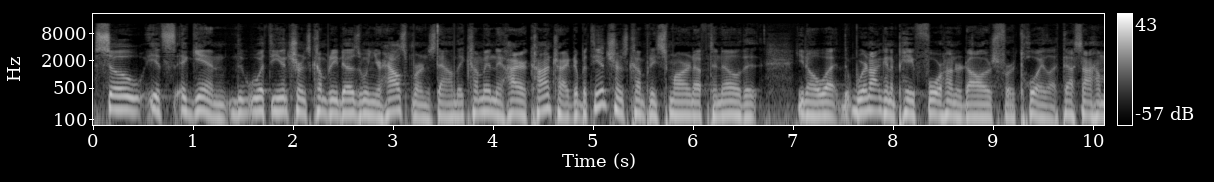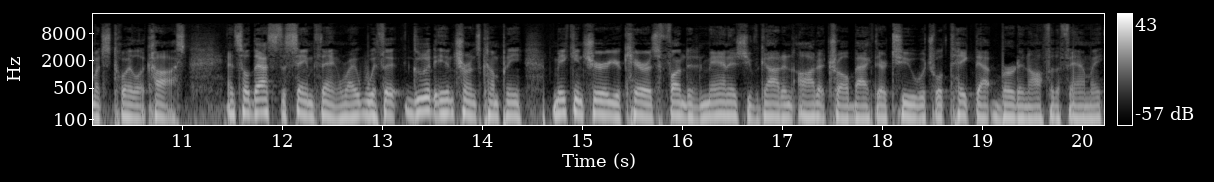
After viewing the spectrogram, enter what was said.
So it's again what the insurance company does when your house burns down. They come in, they hire a contractor, but the insurance company's smart enough to know that you know what we're not going to pay four hundred dollars for a toilet. That's not how much toilet costs. And so that's the same thing, right? With a good insurance company, making sure your care is funded and managed, you've got an audit trail back there too, which will take that burden off of the family.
